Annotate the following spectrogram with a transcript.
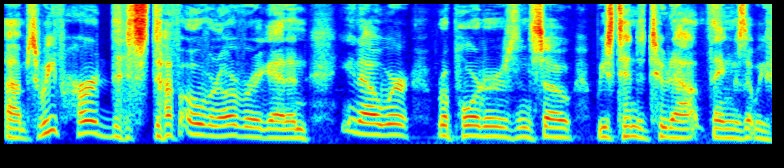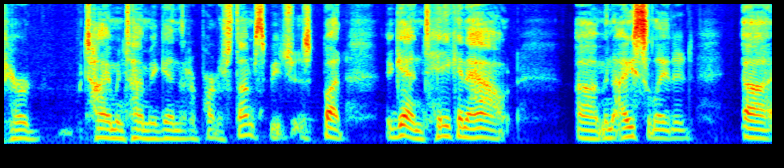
Um, so we've heard this stuff over and over again. And, you know, we're reporters. And so we tend to tune out things that we've heard time and time again that are part of stump speeches. But again, taken out um, and isolated, uh,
